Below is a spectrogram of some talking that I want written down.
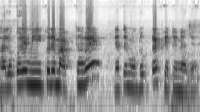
ভালো করে মিহি করে মাখতে হবে যাতে মোদকটা ফেটে না যায়।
